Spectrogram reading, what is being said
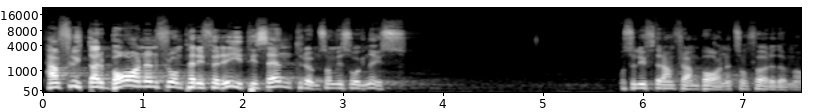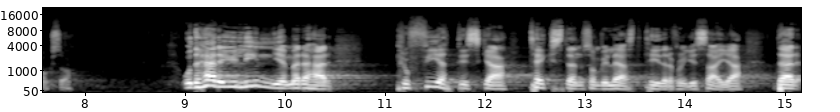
Han flyttar barnen från periferi till centrum, som vi såg nyss. Och så lyfter han fram barnet som föredöme också. Och det här är ju i linje med den här profetiska texten som vi läste tidigare från Jesaja, där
